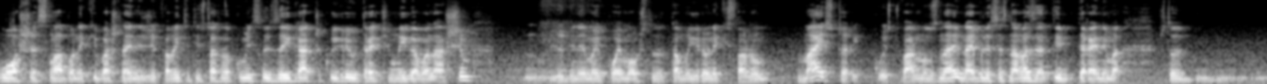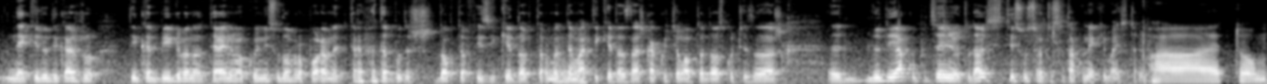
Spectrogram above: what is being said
loše, slabo, neki baš najniži kvalitet. Isto tako misle za igrače koji igraju u trećim ligama našim. Ljudi nemaju pojma uopšte da tamo igraju neki stvarno majstori koji stvarno znaju, najbolje se snalaze na tim terenima. Što neki ljudi kažu, ti kad bi igrao na terenima koji nisu dobro poravnati, treba da budeš doktor fizike, doktor matematike, da znaš kako će lopta da oskoči, da znaš ljudi jako pocenjuju to. Da li si ti susretio sa tako nekim majstorima? Pa, eto,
